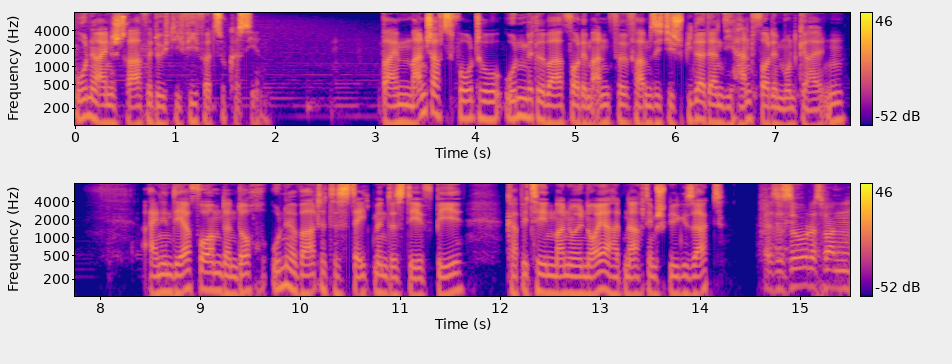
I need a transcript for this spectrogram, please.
ohne eine Strafe durch die FIFA zu kassieren. Beim Mannschaftsfoto unmittelbar vor dem Anpfiff haben sich die Spieler dann die Hand vor den Mund gehalten ein in der Form dann doch unerwartetes Statement des DFB. Kapitän Manuel Neuer hat nach dem Spiel gesagt, es ist so, dass man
